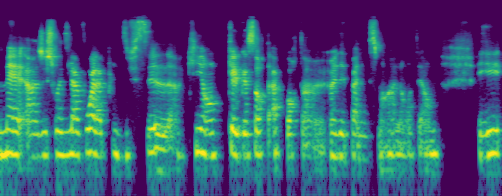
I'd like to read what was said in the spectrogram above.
mais j'ai choisi la voie la plus difficile qui, en quelque sorte, apporte un, un épanouissement à long terme. Et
